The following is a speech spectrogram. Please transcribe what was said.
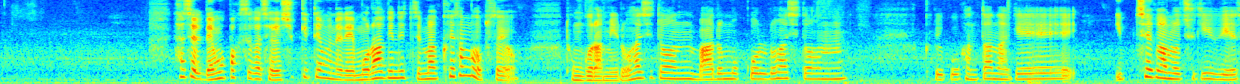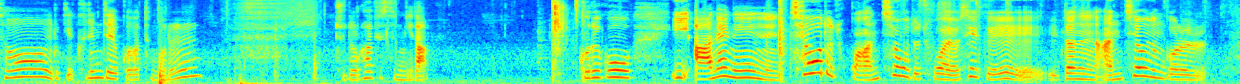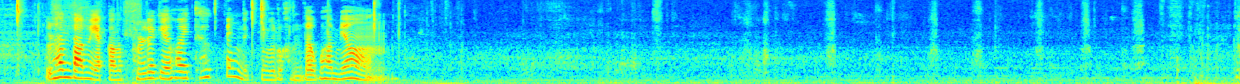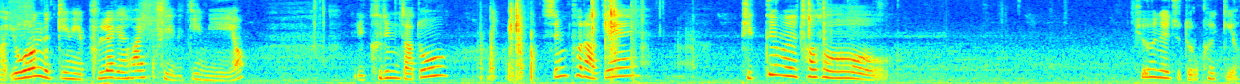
사실 네모 박스가 제일 쉽기 때문에 네모를 하긴 했지만 크게 상관없어요. 동그라미로 하시던 목골로 하시던 그리고 간단하게 입체감을 주기 위해서 이렇게 그림자 효과 같은 거를 주도록 하겠습니다. 그리고 이 안에는 채워도 좋고 안 채워도 좋아요 색을 일단은 안 채우는 거를 한 다음에 약간 black and white 흑백 느낌으로 간다고 하면 그러니까 이런 느낌이 black and white 느낌이에요 이 그림자도 심플하게 빗금을 쳐서 표현해 주도록 할게요.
